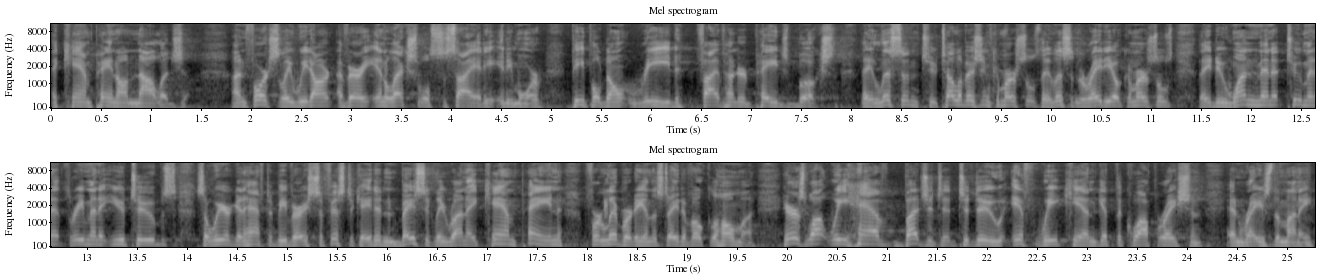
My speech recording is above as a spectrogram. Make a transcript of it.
a campaign on knowledge Unfortunately, we aren't a very intellectual society anymore. People don't read 500 page books. They listen to television commercials, they listen to radio commercials, they do one minute, two minute, three minute YouTubes. So we are going to have to be very sophisticated and basically run a campaign for liberty in the state of Oklahoma. Here's what we have budgeted to do if we can get the cooperation and raise the money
